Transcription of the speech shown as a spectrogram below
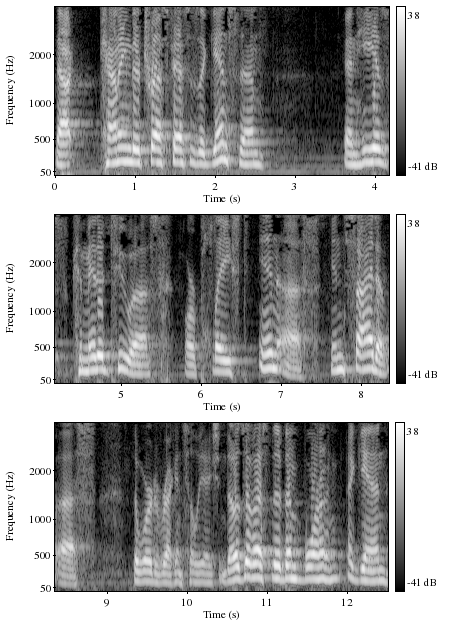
not counting their trespasses against them, and he has committed to us or placed in us, inside of us, the word of reconciliation. Those of us that have been born again,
